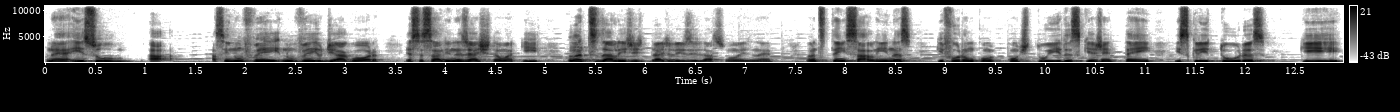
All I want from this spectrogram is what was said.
né? Isso a- assim não veio, não veio de agora. Essas salinas já estão aqui antes da legis- das legislações, né? Antes tem salinas que foram con- constituídas que a gente tem escrituras que,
